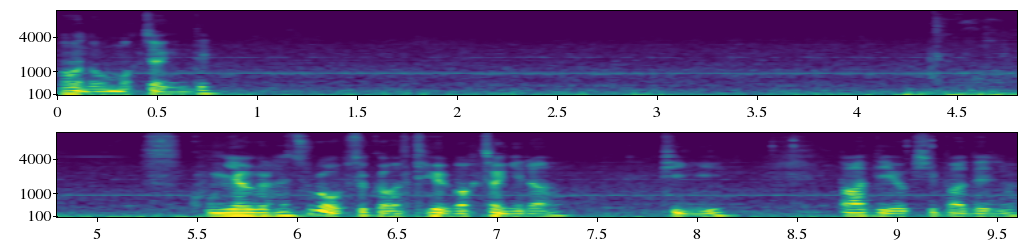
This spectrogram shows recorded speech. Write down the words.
어, 너무 막장인데? 공략을 할 수가 없을 것 같아요, 막장이라. 픽이. 바디 역시 바디죠.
